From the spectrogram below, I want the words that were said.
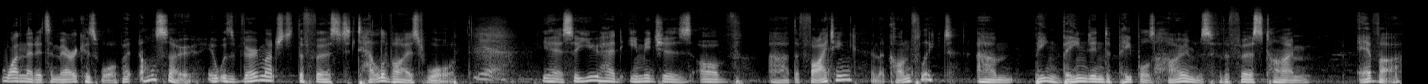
One, that it's America's war, but also it was very much the first televised war. Yeah. Yeah, so you had images of uh, the fighting and the conflict um, being beamed into people's homes for the first time ever.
